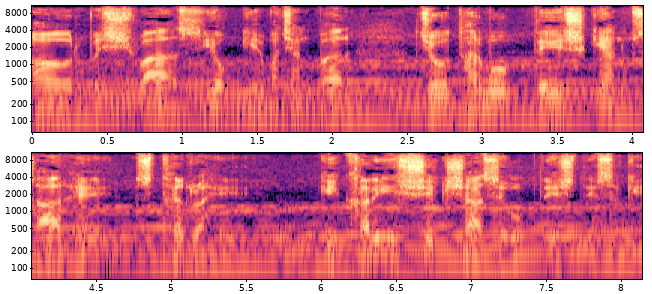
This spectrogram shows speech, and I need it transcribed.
और विश्वास योग्य वचन पर जो धर्मोपदेश के अनुसार है, स्थिर रहे, कि खरी शिक्षा से उपदेश दे सके,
